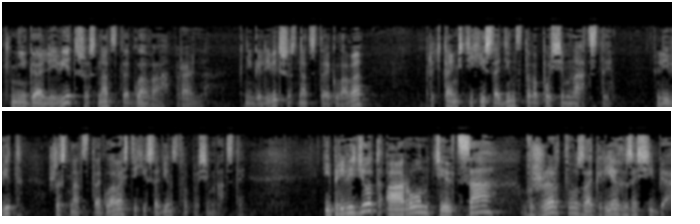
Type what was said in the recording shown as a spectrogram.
Книга Левит, 16 глава, правильно. Книга Левит, 16 глава. Прочитаем стихи с 11 по 17. Левит, 16 глава, стихи с 11 по 17. «И приведет Аарон тельца в жертву за грех за себя,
